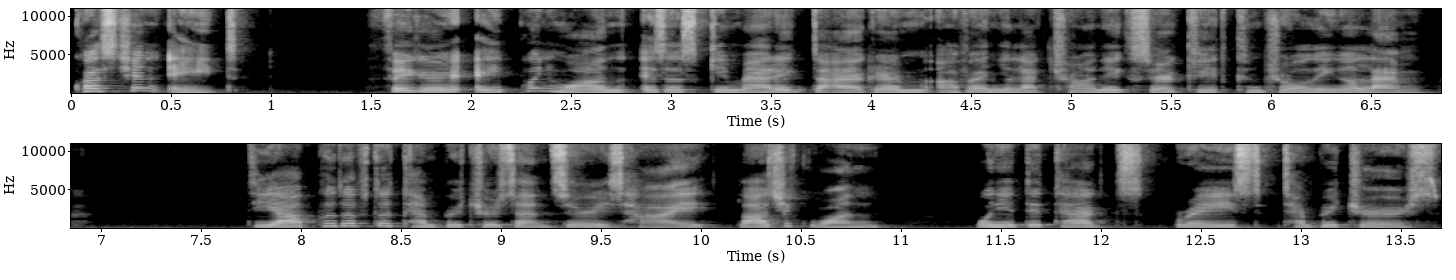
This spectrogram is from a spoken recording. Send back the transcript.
Question 8. Figure 8.1 is a schematic diagram of an electronic circuit controlling a lamp. The output of the temperature sensor is high, logic 1, when it detects raised temperatures.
